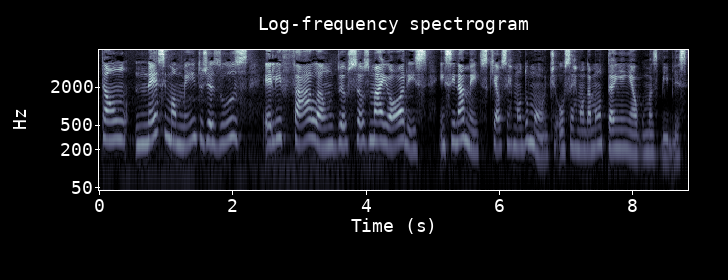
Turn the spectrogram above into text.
Então, nesse momento, Jesus, ele fala um dos seus maiores ensinamentos, que é o Sermão do Monte, ou Sermão da Montanha em algumas Bíblias.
